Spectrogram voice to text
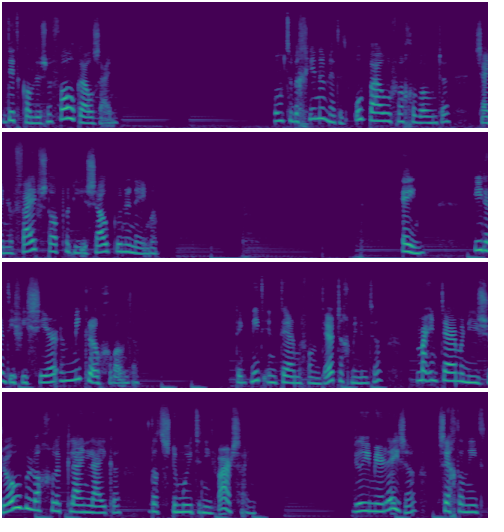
dit kan dus een valkuil zijn. Om te beginnen met het opbouwen van gewoonten zijn er vijf stappen die je zou kunnen nemen. 1. Identificeer een microgewoonte. Denk niet in termen van 30 minuten, maar in termen die zo belachelijk klein lijken dat ze de moeite niet waard zijn. Wil je meer lezen? Zeg dan niet:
